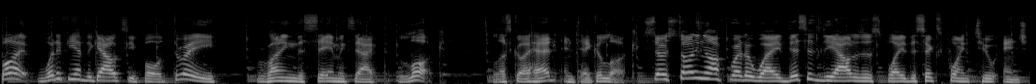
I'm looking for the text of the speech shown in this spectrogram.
But what if you have the Galaxy Fold 3 running the same exact look? Let's go ahead and take a look. So starting off right away, this is the outer display, the 6.2 inch.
